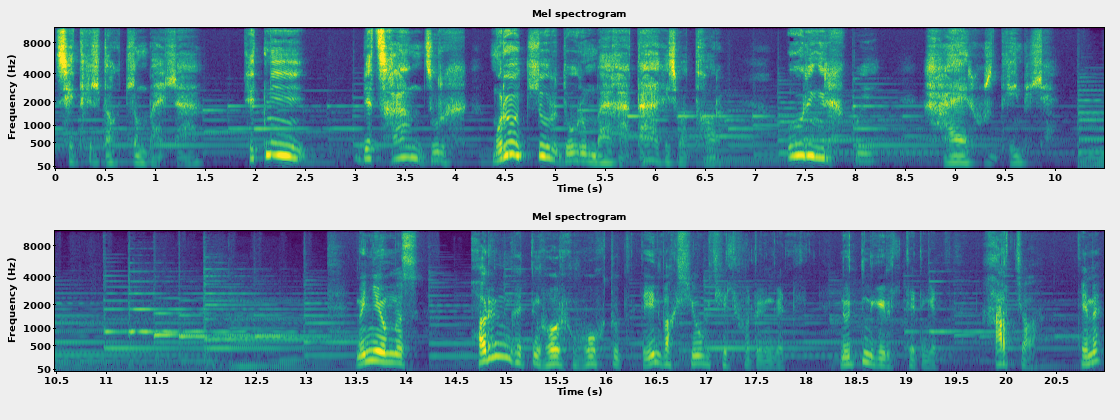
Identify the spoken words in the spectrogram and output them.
сэтгэл догтлон байлаа. Тэдний бяцхан зүрх мөрөөдлөөр дүүрэн байгаа даа гэж бодохоор өөрийн ирэхгүй хайр хүрдэг юм билээ. Миний өмнөөс 20 хэдэн хөөрхөн хүүхдүүд энэ багш юу гэж хэлэх вэ ингээд нүдэн гэрэлтээд ингээд харж байгаа тийм ээ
